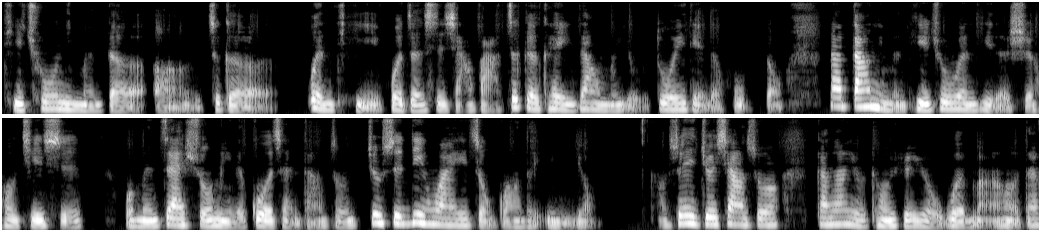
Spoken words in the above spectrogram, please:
提出你们的呃这个。问题或者是想法，这个可以让我们有多一点的互动。那当你们提出问题的时候，其实我们在说明的过程当中，就是另外一种光的运用。所以就像说，刚刚有同学有问嘛，然后他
